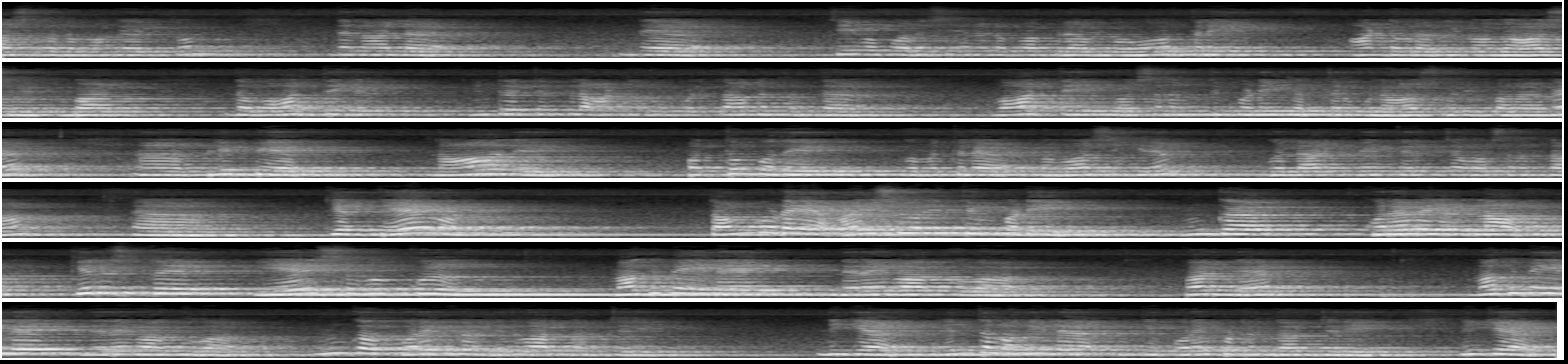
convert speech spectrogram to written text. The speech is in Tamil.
ஆசீர்வதமாக இருக்கும். இதனால் இந்த ஜீவ பரிசீலனை பார்க்குற ஒவ்வொருத்தரையும் ஆண்டவர் அதிகமாக ஆசீர்வதிப்பார். இந்த வார்த்தைகள் இன்றைய தினத்தில் ஆண்டவர் உங்களுக்காக தந்த வார்த்தை வசனத்துப்படி கத்தர் உங்களை ஆஸ்வதிப்பாராக பிலிப்பியர் நாலு பத்தொம்பது உங்கள் மத்தியில் நான் வாசிக்கிறேன். உங்கள் எல்லாருக்குமே தெரிஞ்ச வசனம் தான் என் தேவன் தம்முடைய ஐஸ்வர்யத்தின்படி உங்கள் குறைவையெல்லாம் கிறிஸ்து இயேசுவுக்குள் மகிமையிலே நிறைவாக்குவார். பாருங்க மகிமையிலே நிறைவாக்குவார். உங்கள் குறைவுகள் எதுவாக இருந்தாலும் சரி நீங்கள் எந்த வகையில் நீங்கள் குறைப்பட்டிருந்தாலும் சரி நீங்கள்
